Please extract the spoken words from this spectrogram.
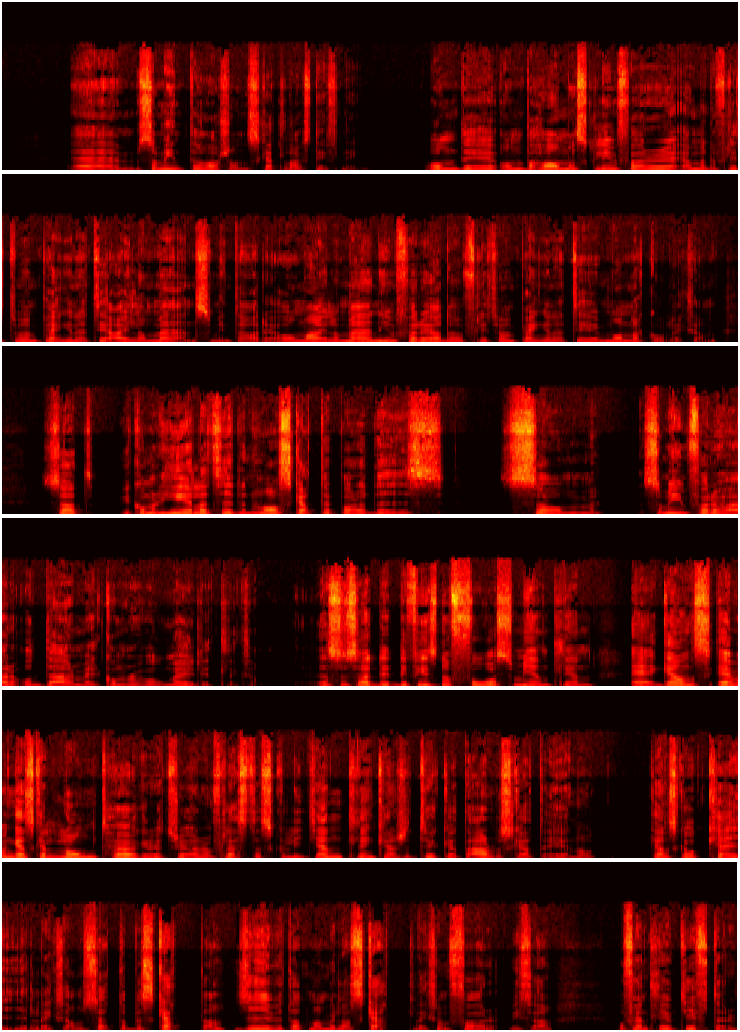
eh, som inte har sån skattelagstiftning. Om, det, om Bahamas skulle införa det, ja men då flyttar man pengarna till Isle of Man som inte har det. Om Isle of Man inför det, ja då flyttar man pengarna till Monaco. Liksom. Så att vi kommer hela tiden ha skatteparadis som, som inför det här och därmed kommer det vara omöjligt. Liksom. Alltså så här, det, det finns nog få som egentligen är ganska, även ganska långt högre tror jag de flesta skulle egentligen kanske tycka att arvsskatt är något ganska okej liksom, sätt att beskatta givet att man vill ha skatt liksom, för vissa offentliga utgifter.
